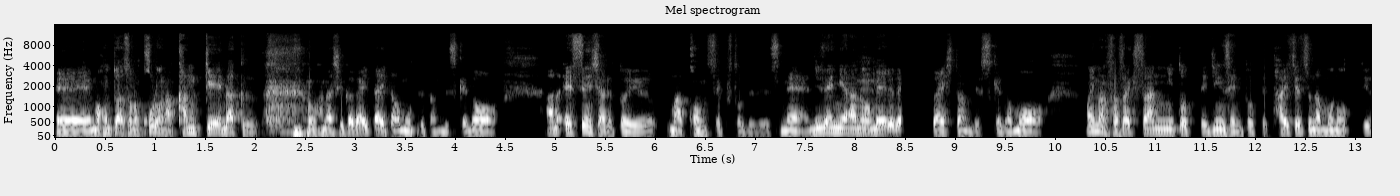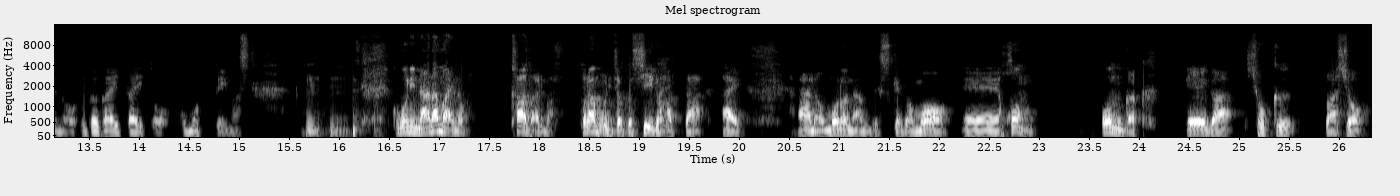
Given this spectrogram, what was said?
えー、まあ、本当はそのコロナ関係なく お話伺いたいとは思ってたんですけど、あの、エッセンシャルという、まあ、コンセプトでですね、事前にあの、ええメールでお伝えしたんですけども、まあ、今の佐々木さんにとって、人生にとって大切なものっていうのを伺いたいと思っています。うんうんここに7枚のカードあります。トランプにちょっとシール貼った、はい、あの、ものなんですけども、えー本、音楽、映画、食、場所、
